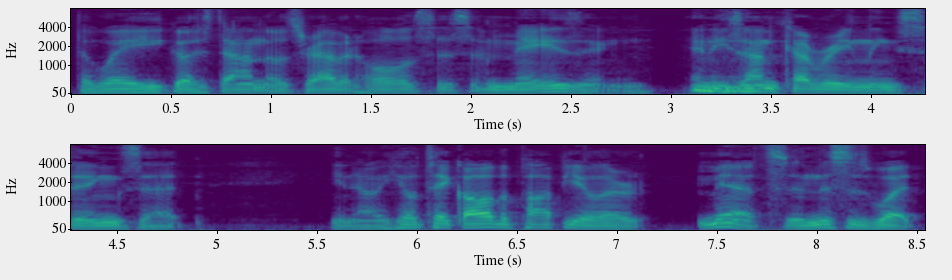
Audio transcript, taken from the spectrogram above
The way he goes down those rabbit holes is amazing, and mm-hmm. he's uncovering these things that you know he'll take all the popular myths, and this is what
